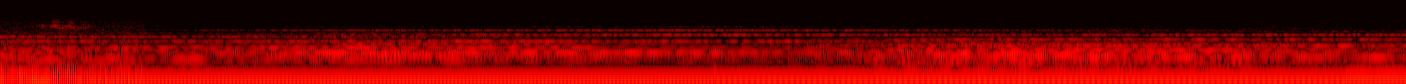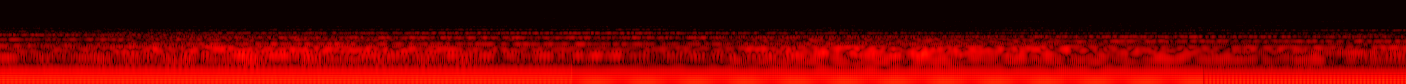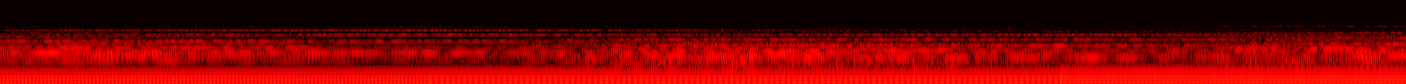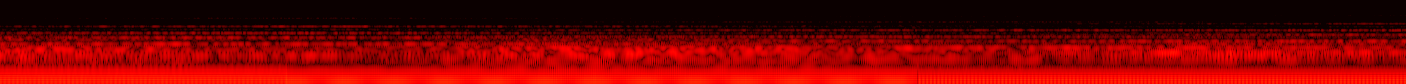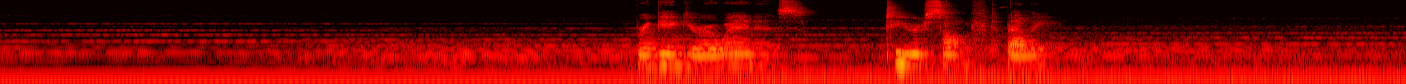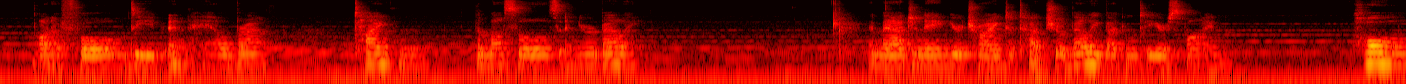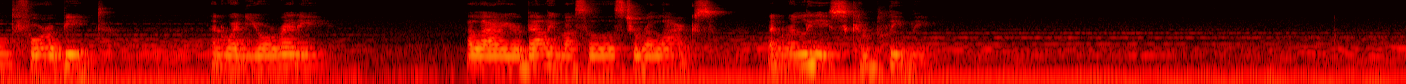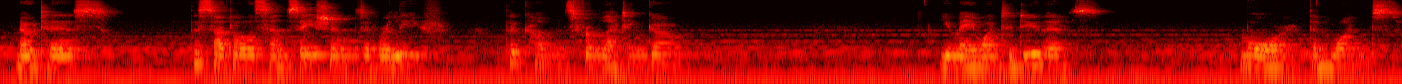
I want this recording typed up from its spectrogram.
Bringing your awareness to your soft belly. On a full, deep inhale breath, tighten the muscles in your belly. Imagining you're trying to touch your belly button to your spine. Hold for a beat, and when you're ready, allow your belly muscles to relax and release completely. Notice the subtle sensations of relief that comes from letting go. You may want to do this more than once.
